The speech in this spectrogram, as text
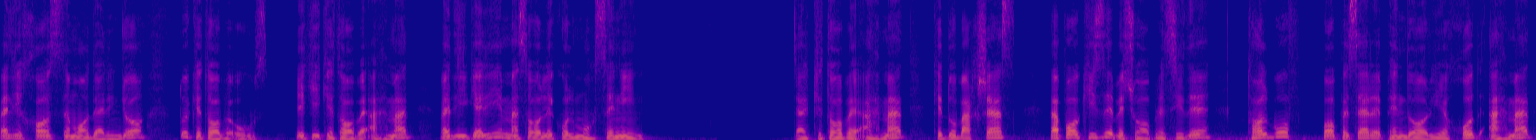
ولی خواست ما در اینجا دو کتاب اوست یکی کتاب احمد و دیگری مسالک المحسنین در کتاب احمد که دو بخش است و پاکیزه به چاپ رسیده تالبوف با پسر پنداری خود احمد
